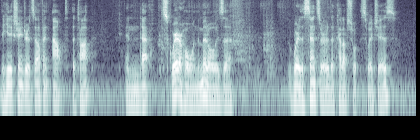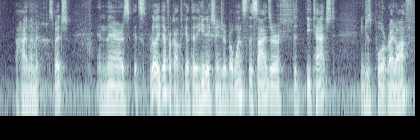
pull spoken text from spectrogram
the heat exchanger itself, and out the top. And that square hole in the middle is a, where the sensor, the cutoff switch is, the high limit switch. And there's, it's really difficult to get to the heat exchanger, but once the sides are detached, you can just pull it right off.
